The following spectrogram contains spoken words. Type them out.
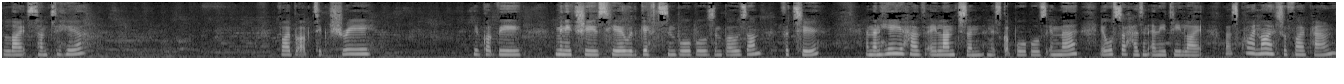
light center here. Fiber optic tree. You've got the mini trees here with gifts and baubles and bows on for two. And then here you have a lantern and it's got baubles in there. It also has an LED light. That's quite nice for £5.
